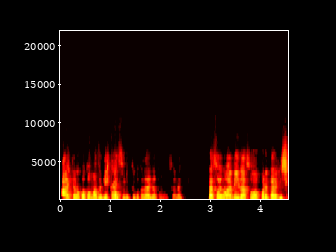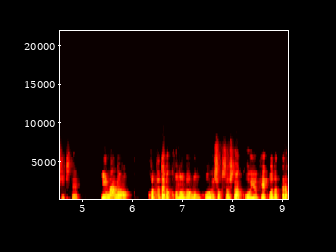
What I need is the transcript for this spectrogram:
相手のことをまず理解するっていうことが大事だと思うんですよね。だからそういうのはリーダー層はこれから意識して、今の、こ例えばこの部門、こういう職種の人はこういう傾向だったら、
